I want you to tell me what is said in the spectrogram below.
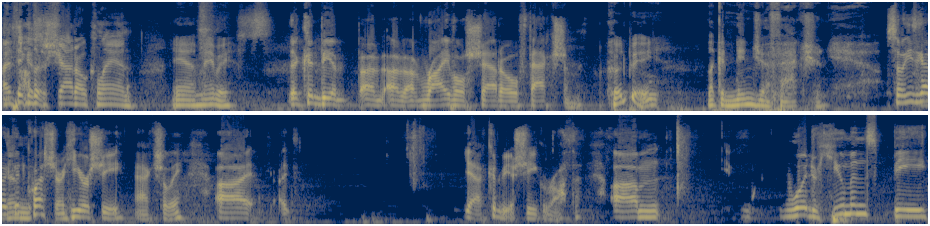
I think other. it's a shadow clan. Yeah, maybe. There could be a, a, a rival shadow faction. Could be like a ninja faction. Yeah. So he's got a good question. He or she, actually. Uh, yeah, it could be a she Groth. Um, would humans be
